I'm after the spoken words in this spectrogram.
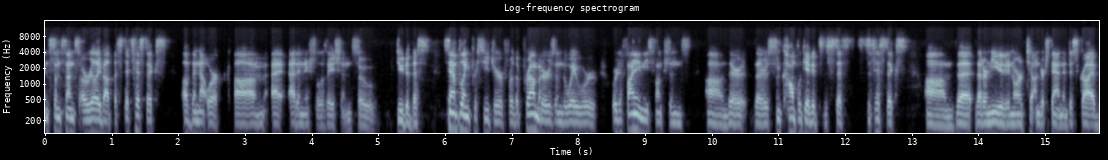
in some sense are really about the statistics of the network um, at, at, initialization. So due to this sampling procedure for the parameters and the way we're, we're defining these functions, um, there, there's some complicated statistics um, that, that are needed in order to understand and describe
